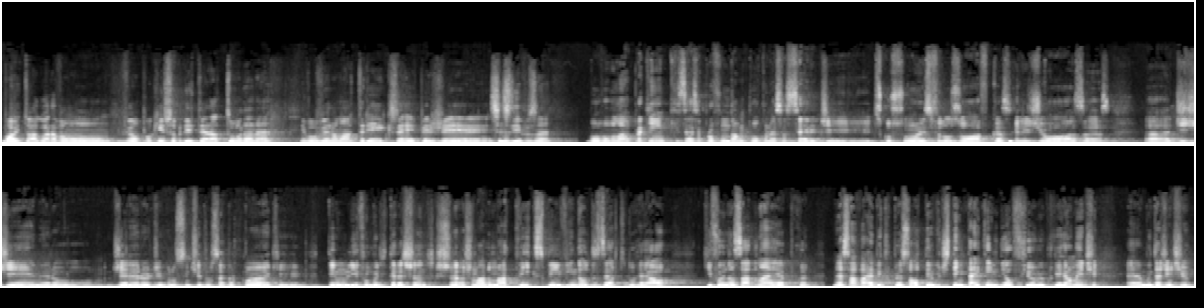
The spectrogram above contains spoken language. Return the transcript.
Bom, então agora vamos ver um pouquinho sobre literatura, né? Envolvendo Matrix, RPG, esses livros, né? Bom, vamos lá. Para quem quiser se aprofundar um pouco nessa série de discussões filosóficas, religiosas, uh, de gênero, gênero eu digo no sentido cyberpunk, tem um livro muito interessante chamado Matrix, Bem-vindo ao Deserto do Real, que foi lançado na época. Nessa vibe que o pessoal teve de tentar entender o filme, porque realmente é, muita gente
